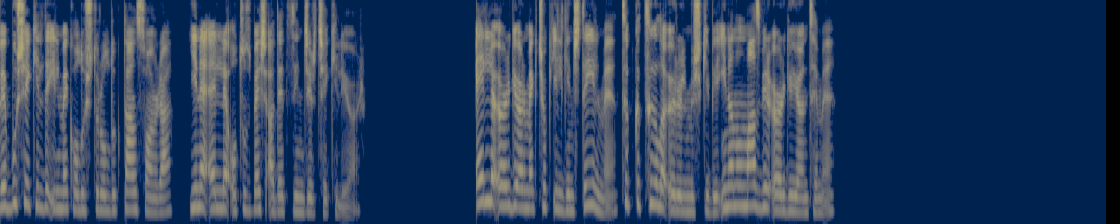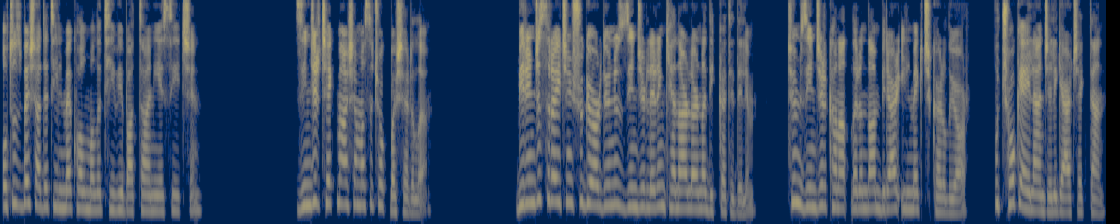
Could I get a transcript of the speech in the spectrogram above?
Ve bu şekilde ilmek oluşturulduktan sonra yine elle 35 adet zincir çekiliyor. Elle örgü örmek çok ilginç değil mi? Tıpkı tığla örülmüş gibi inanılmaz bir örgü yöntemi. 35 adet ilmek olmalı TV battaniyesi için. Zincir çekme aşaması çok başarılı. Birinci sıra için şu gördüğünüz zincirlerin kenarlarına dikkat edelim. Tüm zincir kanatlarından birer ilmek çıkarılıyor. Bu çok eğlenceli gerçekten.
